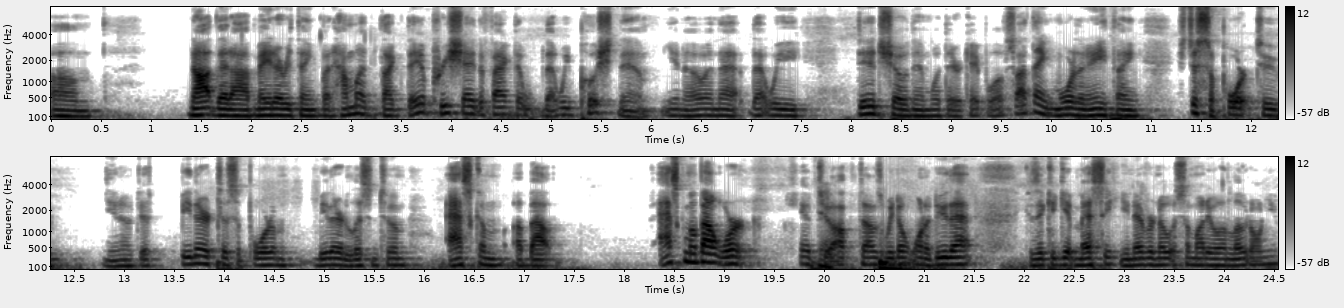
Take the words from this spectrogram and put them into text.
Um, not that I made everything, but how much like they appreciate the fact that that we pushed them, you know, and that that we did show them what they were capable of. So I think more than anything, it's just support too. You know, just be there to support them, be there to listen to them, ask them about ask them about work. You know, too yeah. oftentimes we don't want to do that because it could get messy. You never know what somebody will unload on you,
